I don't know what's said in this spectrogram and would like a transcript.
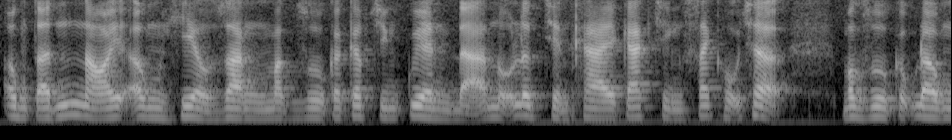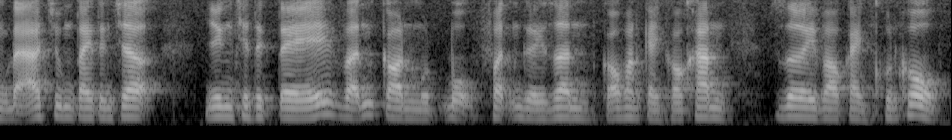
ông Tấn nói ông hiểu rằng mặc dù các cấp chính quyền đã nỗ lực triển khai các chính sách hỗ trợ, mặc dù cộng đồng đã chung tay tương trợ, nhưng trên thực tế vẫn còn một bộ phận người dân có hoàn cảnh khó khăn rơi vào cảnh khốn khổ.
